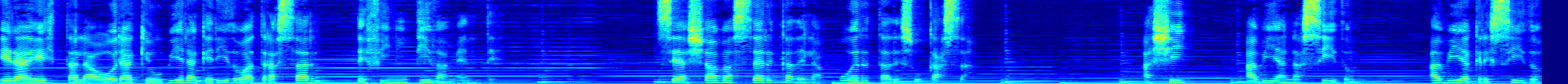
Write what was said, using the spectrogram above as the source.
Era esta la hora que hubiera querido atrasar definitivamente. Se hallaba cerca de la puerta de su casa. Allí había nacido, había crecido,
